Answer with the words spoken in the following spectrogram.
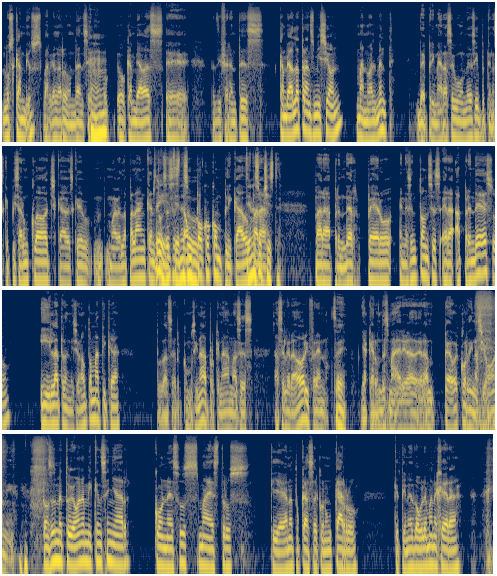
los cambios, valga la redundancia, o, o cambiabas eh, las diferentes, cambiabas la transmisión manualmente. de primera a segunda, y así, pues tienes que pisar un clutch cada vez que mueves la palanca. Entonces está un poco complicado. Tiene su chiste. Para aprender. Pero en ese entonces era aprende eso y la transmisión automática pues va a ser como si nada, porque nada más es acelerador y freno. Sí. Ya que era un desmadre, era, un pedo de coordinación. Y... Entonces me tuvieron a mí que enseñar con esos maestros que llegan a tu casa con un carro que tiene doble manejera.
